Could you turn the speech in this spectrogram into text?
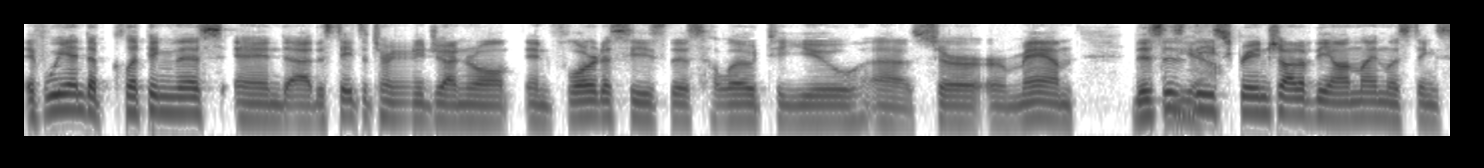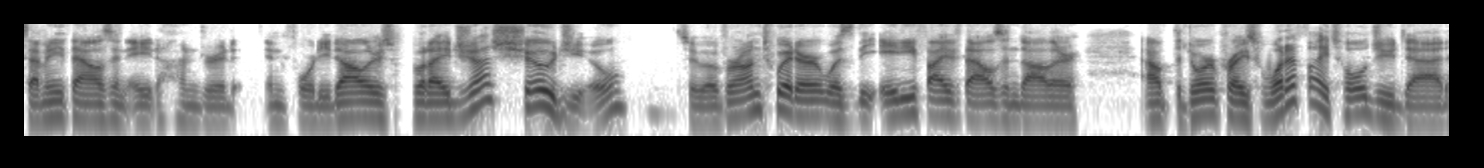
if we end up clipping this and uh, the state's attorney general in florida sees this hello to you uh, sir or ma'am this is yeah. the screenshot of the online listing, $70,840. What I just showed you, so over on Twitter, was the $85,000 out the door price. What if I told you, Dad,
